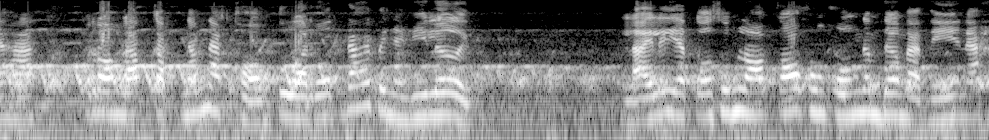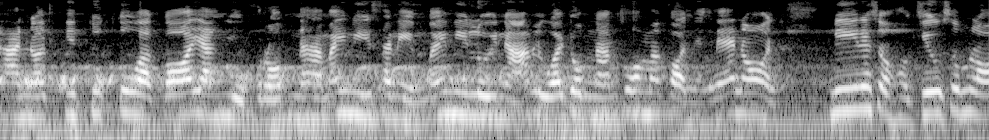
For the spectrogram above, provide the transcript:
นะคะ รองรับกับน้ำหนักของตัวรถได้เป็นอย่างดีเลยรายละเอียดตัวซุ้มล้อก็โค้งๆเดิมๆแบบนี้นะคะน็อตกิฟทุกตัวก็ยังอยู่ครบนะคะ ไม่มีสนิมไม่มีลุยน้ำหรือว่าจมน้ำท่วมมาก่อนอย่างแน่นอน มีในส่วนของคิ้วซุ้มล้อ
